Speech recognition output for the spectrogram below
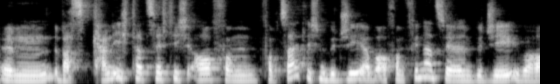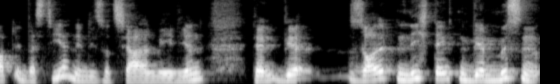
Ähm, was kann ich tatsächlich auch vom, vom zeitlichen Budget, aber auch vom finanziellen Budget überhaupt investieren in die sozialen Medien? Denn wir sollten nicht denken, wir müssen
